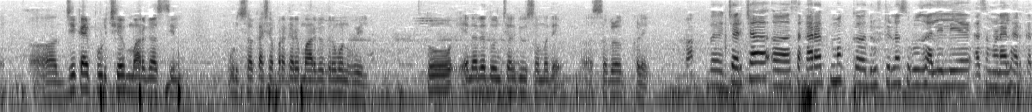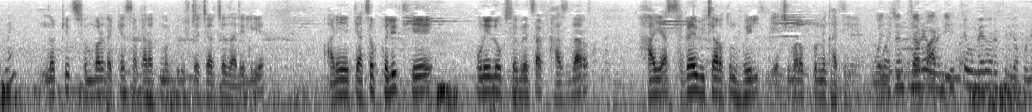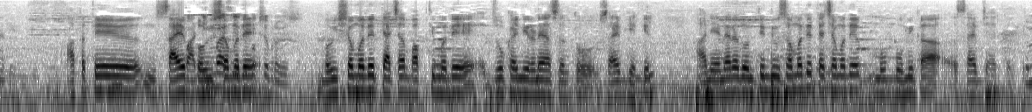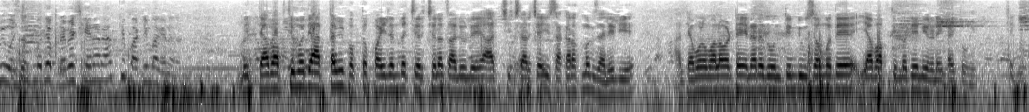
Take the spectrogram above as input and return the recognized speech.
जे काही पुढचे मार्ग असतील पुढचं कशा प्रकारे मार्गक्रमण होईल तो येणाऱ्या दोन चार दिवसामध्ये सगळं कळेल. चर्चा सकारात्मक दृष्टीनं सुरू झालेली आहे असं म्हणायला हरकत नाही? नक्कीच शंभर टक्के सकारात्मक दृष्ट्या चर्चा झालेली आहे. आणि त्याचं फलित हे पुणे लोकसभेचा खासदार हा या सगळ्या विचारातून होईल याची मला पूर्ण खात्री आहे. आता ते साहेब भविष्यामध्ये भविष्यामध्ये त्याच्या बाबतीमध्ये जो काही निर्णय असेल तो साहेब घेतील. आणि येणाऱ्या दोन तीन दिवसामध्ये त्याच्यामध्ये भूमिका साहेब जाहीर करतील तुम्ही वंचितमध्ये प्रवेश घेणार आहात की पाठिंबा घेणार आहात? मी त्या बाबतीमध्ये आता मी फक्त पहिल्यांदा चर्चेला चालवली आहे. आजची चर्चा ही सकारात्मक झालेली आहे. आणि त्यामुळे मला वाटतं येणाऱ्या दोन तीन दिवसामध्ये या बाबतीमध्ये निर्णय काय तो होईल.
